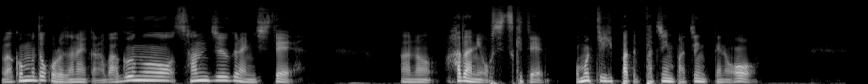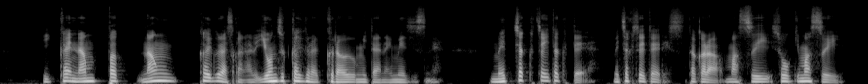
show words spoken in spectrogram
輪ゴムどころじゃないかな。輪ゴムを30ぐらいにして、あの、肌に押し付けて、思いっきり引っ張ってパチンパチンってのを、一回何パ、何回ぐらいですかね ?40 回ぐらい食らうみたいなイメージですね。めちゃくちゃ痛くて、めちゃくちゃ痛いです。だから麻酔、正気麻酔、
